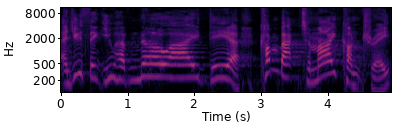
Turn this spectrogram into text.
and you think you have no idea. Come back to my country,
